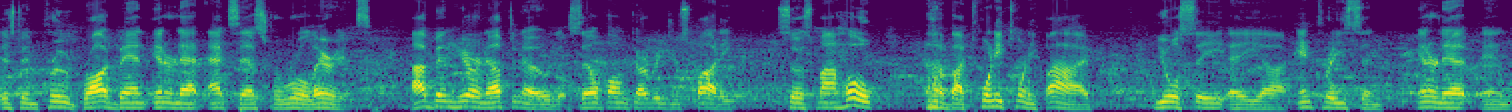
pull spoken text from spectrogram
is to improve broadband internet access for rural areas. I've been here enough to know that cell phone coverage is spotty, so it's my hope by 2025 you'll see a uh, increase in internet and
